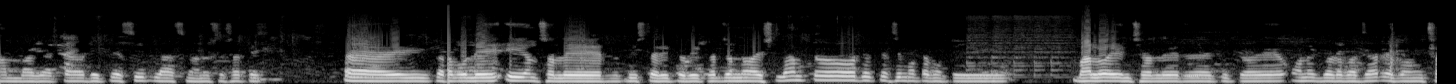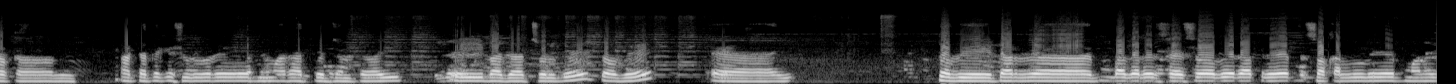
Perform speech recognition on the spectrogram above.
আম বাজারটা দেখতেছি প্লাস মানুষের সাথে এই কথা বলে এই অঞ্চলের বিস্তারিত দেখার জন্য আসলাম। তো দেখতেছি মোটামুটি ভালো অঞ্চলের কি অনেক বড় বাজার এবং সকাল আটটা থেকে শুরু করে রাত পর্যন্তই এই বাজার চলবে। তবে তবে এটার আহ, বাজারের শেষ হবে রাত্রে সকালে মানুষ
